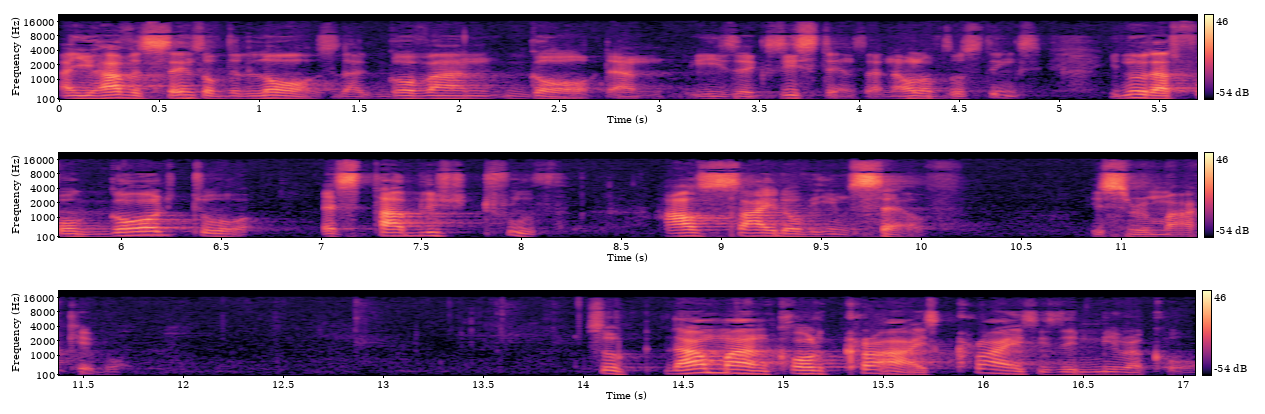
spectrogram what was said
and you have a sense of the laws that govern God and his existence and all of those things. You know that for God to establish truth outside of himself is remarkable. So that man called Christ, Christ is a miracle.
